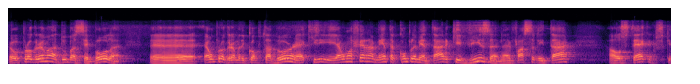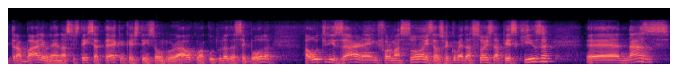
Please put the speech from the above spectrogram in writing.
O programa Aduba Cebola é, é, um programa de computador né, que é uma ferramenta complementar que visa né, facilitar aos técnicos que trabalham né, na assistência técnica extensão rural com a cultura da cebola a utilizar né, informações, as recomendações da pesquisa é, nas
